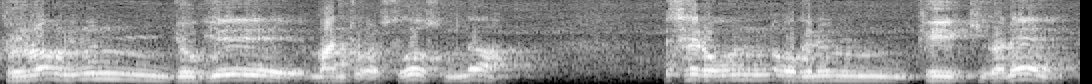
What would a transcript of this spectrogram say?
그러나 우리는 여기에 만족할 수가 없습니다. 새로운 어기는 계획 기간에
